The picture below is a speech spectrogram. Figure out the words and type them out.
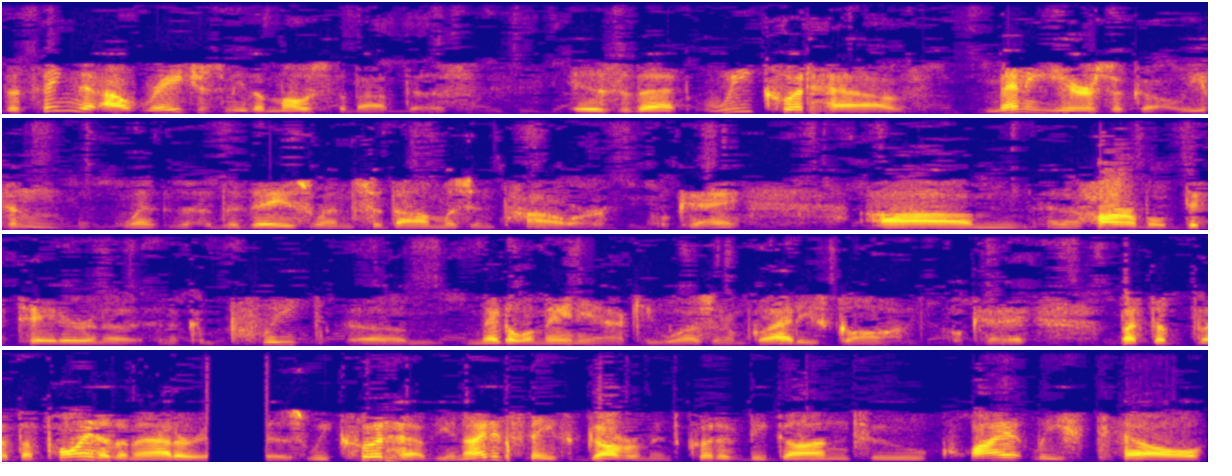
the thing that outrages me the most about this is that we could have many years ago, even when the, days when Saddam was in power, okay, um, and a horrible dictator and a, and a complete um, megalomaniac he was, and I'm glad he's gone. Okay, but the but the point of the matter is, we could have the United States government could have begun to quietly tell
